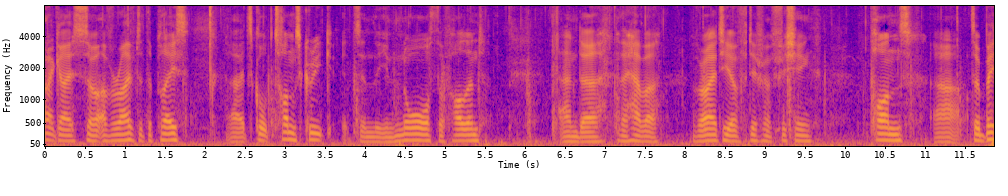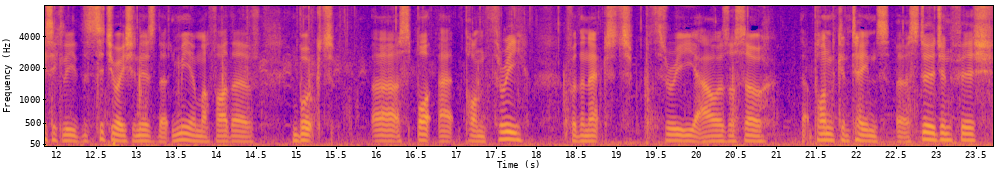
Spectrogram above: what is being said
Alright guys, so I've arrived at the place. Uh, it's called Tom's Creek. It's in the north of Holland. And uh, they have a variety of different fishing ponds. Uh, so basically the situation is that me and my father have booked a spot at pond 3 for the next three hours or so. That pond contains uh, sturgeon fish,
